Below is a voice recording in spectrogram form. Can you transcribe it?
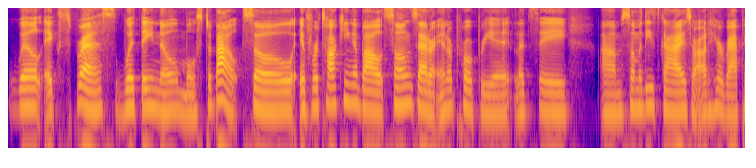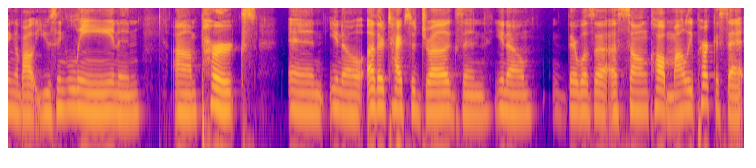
will express what they know most about. So if we're talking about songs that are inappropriate, let's say um, some of these guys are out here rapping about using lean and um, perks and you know other types of drugs and you know there was a, a song called molly percocet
